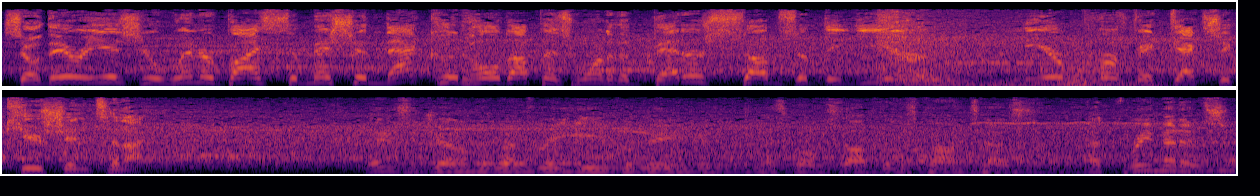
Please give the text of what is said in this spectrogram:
So there he is, your winner by submission. That could hold up as one of the better subs of the year. Near perfect execution tonight. Ladies and gentlemen, referee Yves Lavigne has called a stop to this contest at 3 minutes,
